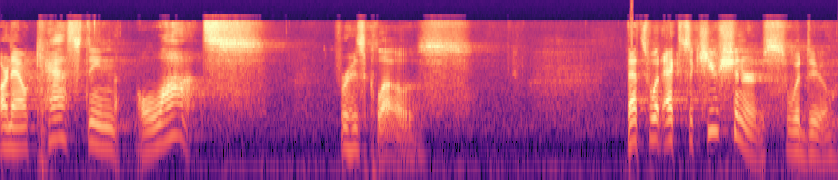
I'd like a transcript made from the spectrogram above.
are now casting lots for his clothes. That's what executioners would do.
